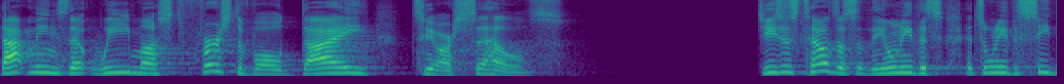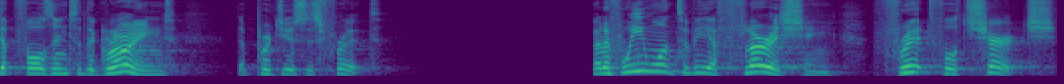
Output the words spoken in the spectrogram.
that means that we must first of all die to ourselves. Jesus tells us that the only this, it's only the seed that falls into the ground that produces fruit. But if we want to be a flourishing, fruitful church,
